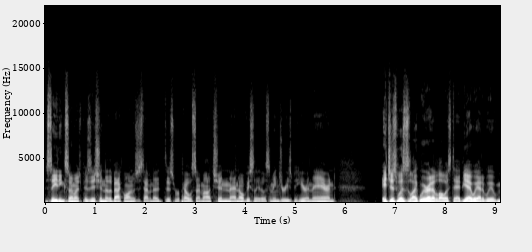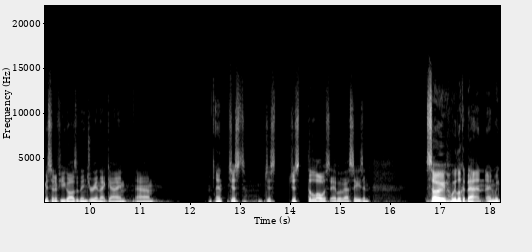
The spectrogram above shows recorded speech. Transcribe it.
ceding so much position that the back line was just having to just repel so much. And, and obviously, there were some injuries here and there. And it just was like we were at a lowest ebb. Yeah, we had we were missing a few guys with injury in that game. Um, and just just just the lowest ebb of our season. So we look at that and we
